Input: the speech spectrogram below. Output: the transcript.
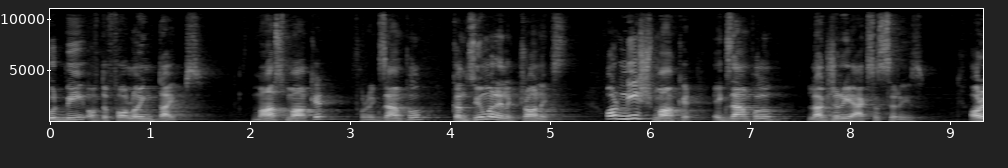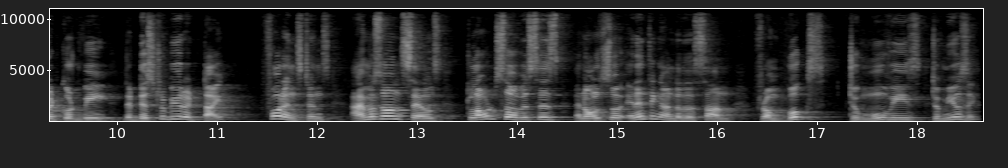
could be of the following types mass market, for example, consumer electronics, or niche market, example, luxury accessories. Or it could be the distributed type, for instance, Amazon sells cloud services and also anything under the sun from books to movies to music.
